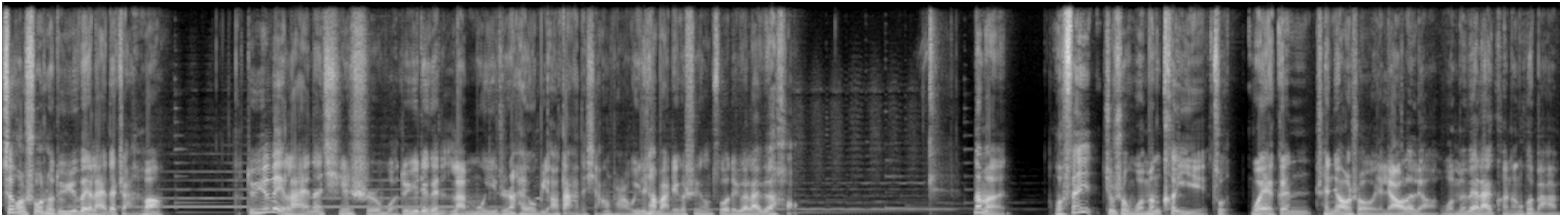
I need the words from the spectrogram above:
最后说说对于未来的展望，对于未来呢，其实我对于这个栏目一直还有比较大的想法，我一直想把这个事情做得越来越好。那么我分就是我们可以做，我也跟陈教授也聊了聊，我们未来可能会把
